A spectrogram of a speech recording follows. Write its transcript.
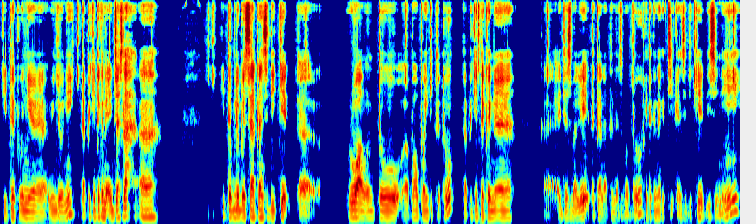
kita punya window ni. Tapi kita kena adjust lah. Uh, kita boleh besarkan sedikit uh, ruang untuk uh, PowerPoint kita tu. Tapi kita kena uh, adjust balik. Tekan alternate semua tu. Kita kena kecilkan sedikit di sini.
